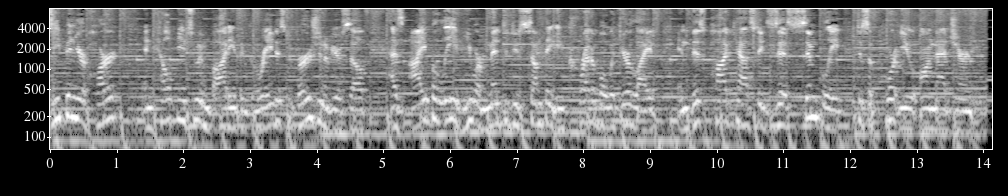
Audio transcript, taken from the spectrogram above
deepen your heart, and help you to embody the greatest version of yourself as I believe you are meant to do something incredible with your life, and this podcast exists simply to support you on that journey.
